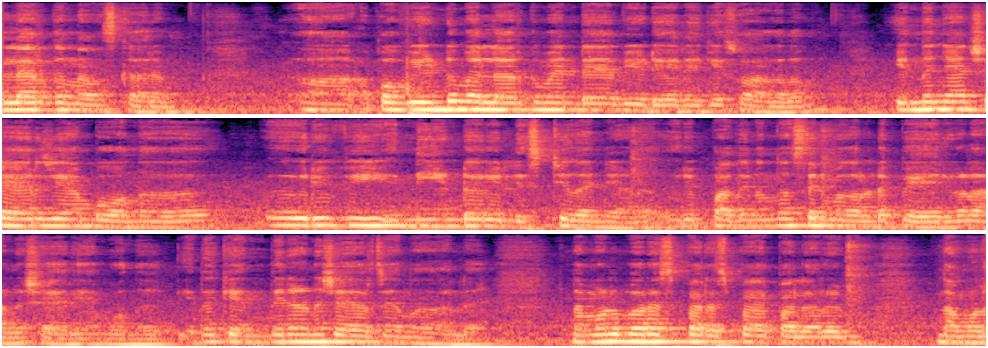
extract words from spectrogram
എല്ലാവർക്കും നമസ്കാരം. അപ്പോൾ വീണ്ടും എല്ലാവർക്കും എന്റെ വീഡിയോയിലേക്ക് സ്വാഗതം. ഇന്ന് ഞാൻ ഷെയർ ചെയ്യാൻ പോകുന്നത് ഒരു നീണ്ട ഒരു ലിസ്റ്റ് തന്നെയാണ്. ഒരു പതിനൊന്ന് സിനിമകളുടെ പേരുകളാണ് ഷെയർ ചെയ്യാൻ പോകുന്നത്. ഇതൊക്കെ എന്തിനാണ് ഷെയർ ചെയ്യുന്നതല്ലേ? നമ്മൾ പരസ്പര പലരും നമ്മൾ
